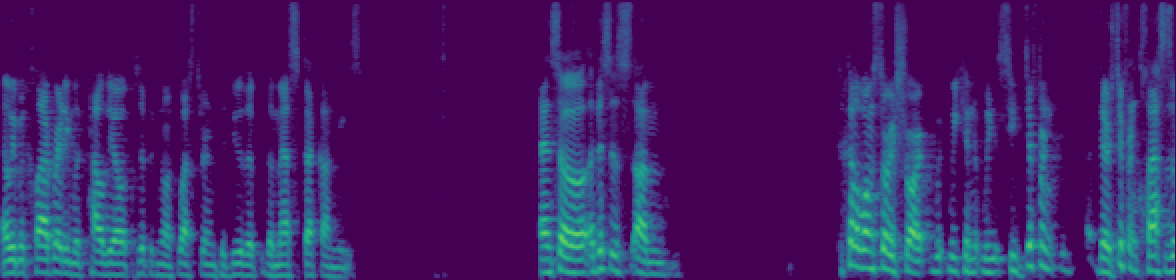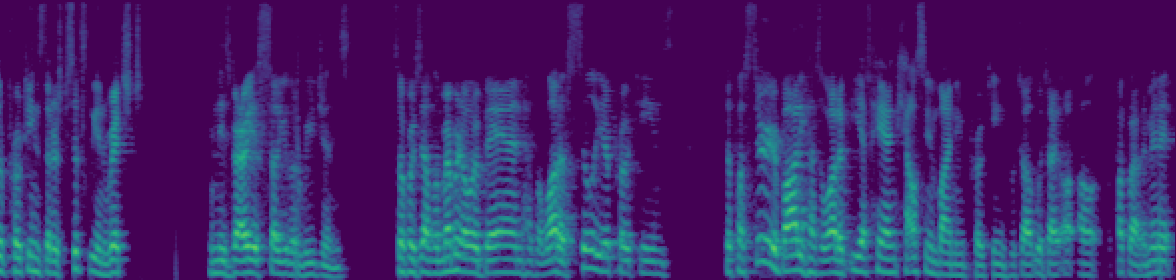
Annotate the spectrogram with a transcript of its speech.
And we've been collaborating with Tao Liu at Pacific Northwestern to do the, the mass spec on these. And so this is um, to cut a long story short, we, we, can we see different, there's different classes of proteins that are specifically enriched in these various cellular regions. So for example, the membranellar band has a lot of cilia proteins. The posterior body has a lot of EF hand calcium binding proteins, which I'll, which I, will talk about in a minute.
